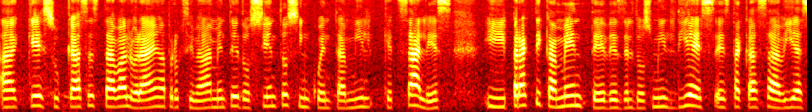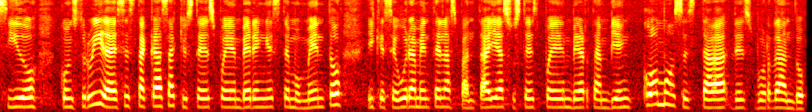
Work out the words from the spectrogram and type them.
a que su casa está valorada en aproximadamente 250 mil quetzales y prácticamente desde el 2010 esta casa había sido construida. Es esta casa que ustedes pueden ver en este momento y que seguramente en las pantallas ustedes pueden ver también cómo se está desbordando.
